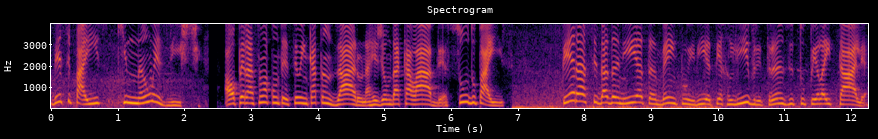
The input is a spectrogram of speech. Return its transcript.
desse país que não existe. A operação aconteceu em Catanzaro, na região da Calábria, sul do país. Ter a cidadania também incluiria ter livre trânsito pela Itália.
